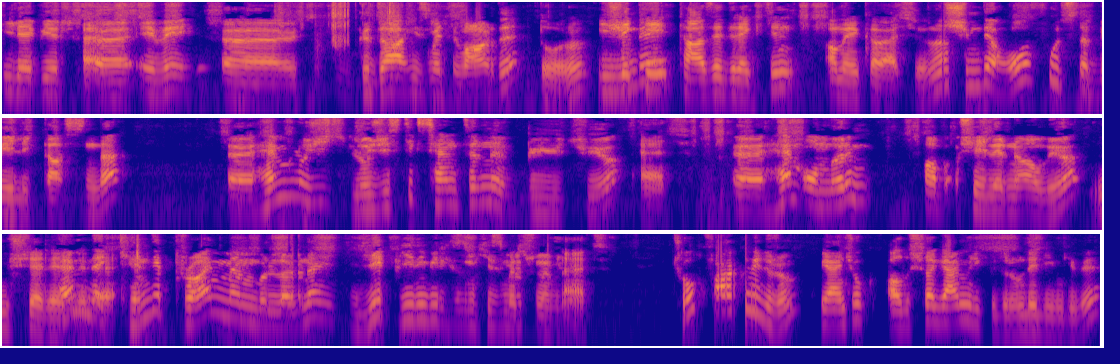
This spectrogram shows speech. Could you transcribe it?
ile bir Evet. e, eve e, gıda hizmeti vardı. Doğru. Bizdeki Şimdi- taze direktin Amerika versiyonu. Şimdi Whole Foods'la birlikte aslında e, hem lojis- lojistik center'ını büyütüyor Evet. e, hem onların şeylerini alıyor hem Müşterilerine de kendi Prime memberlarına yepyeni bir hizmet, hizmet sunabiliyor. Evet. Çok farklı bir durum. Yani çok alışılagelmedik bir durum dediğim gibi.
